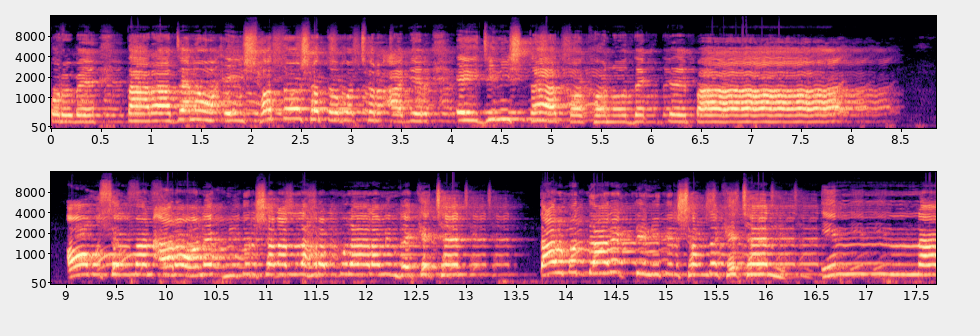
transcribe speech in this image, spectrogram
করবে, তারা যেন এই শত শত বছর আগের এই জিনিসটা তখনও দেখতে পায়। অমুসলমান আরও অনেক নিদর্শন আল্লাহ রব্বুল আলমিন রেখেছেন। তার মধ্যে আরেকটি নিদর্শন রেখেছেন। ইন্না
